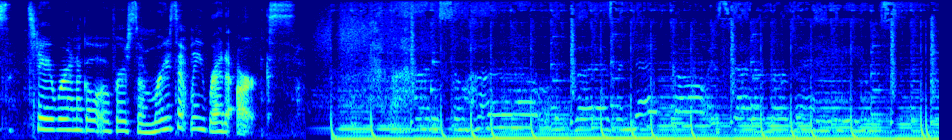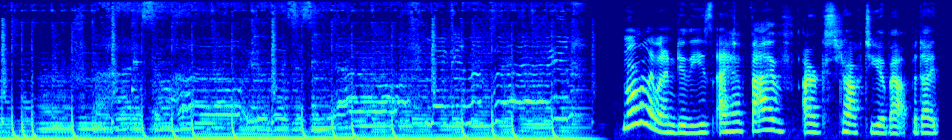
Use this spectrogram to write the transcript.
friends. Today we're going to go over some recently read arcs. Normally when I do these, I have five arcs to talk to you about, but I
